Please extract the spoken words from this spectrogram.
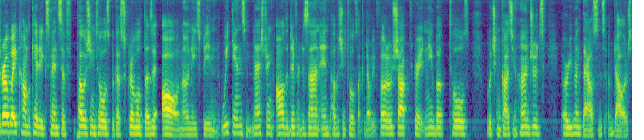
throw away complicated, expensive publishing tools because Sqribble does it all. No need spending weekends mastering all the different design and publishing tools like Adobe Photoshop to create an ebook tools, which can cost you hundreds or even thousands of dollars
